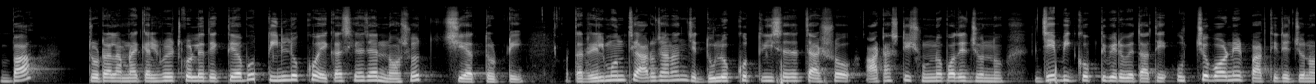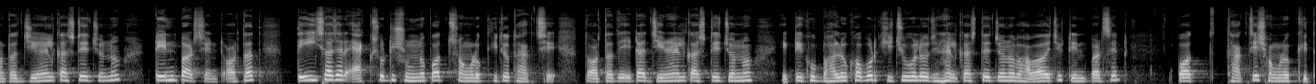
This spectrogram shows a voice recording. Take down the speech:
বা টোটাল আমরা ক্যালকুলেট করলে দেখতে পাবো তিন লক্ষ একাশি হাজার নশো ছিয়াত্তরটি। অর্থাৎ রেলমন্ত্রী আরও জানান যে, দু লক্ষ ত্রিশ হাজার চারশো আঠাশটি শূন্য পদের জন্য যে বিজ্ঞপ্তি বেরোবে তাতে উচ্চ বর্ণের প্রার্থীদের জন্য অর্থাৎ জেনারেল কাস্টের জন্য টেন পার্সেন্ট অর্থাৎ তেইশ হাজার একশোটি শূন্যপদ সংরক্ষিত থাকছে। তো অর্থাৎ এটা জেনারেল কাস্টের জন্য একটি খুব ভালো খবর। কিছু হলেও জেনারেল কাস্টের জন্য ভাবা হয়েছে টেন পার্সেন্ট পদ থাকছে সংরক্ষিত।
